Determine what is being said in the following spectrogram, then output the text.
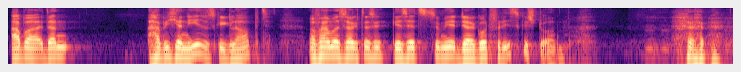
Aber dann habe ich an Jesus geglaubt. Auf einmal sagt das Gesetz zu mir, der Gottfried ist gestorben.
